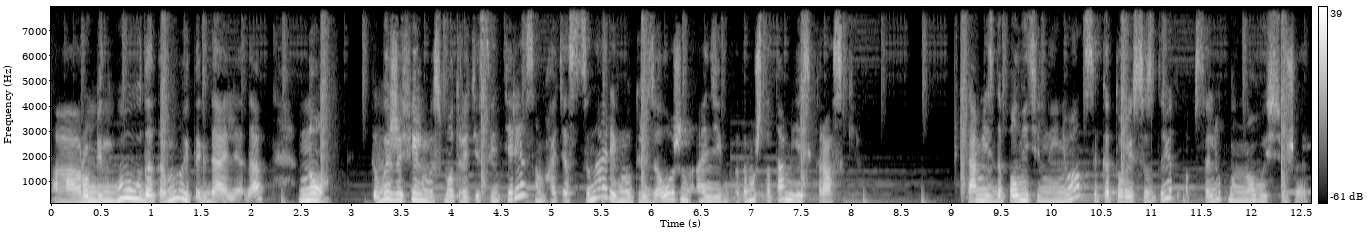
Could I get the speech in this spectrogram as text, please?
а, Робин Гуда, там, ну и так далее, да. Но вы же фильмы смотрите с интересом, хотя сценарий внутри заложен один, потому что там есть краски. Там есть дополнительные нюансы, которые создают абсолютно новый сюжет,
